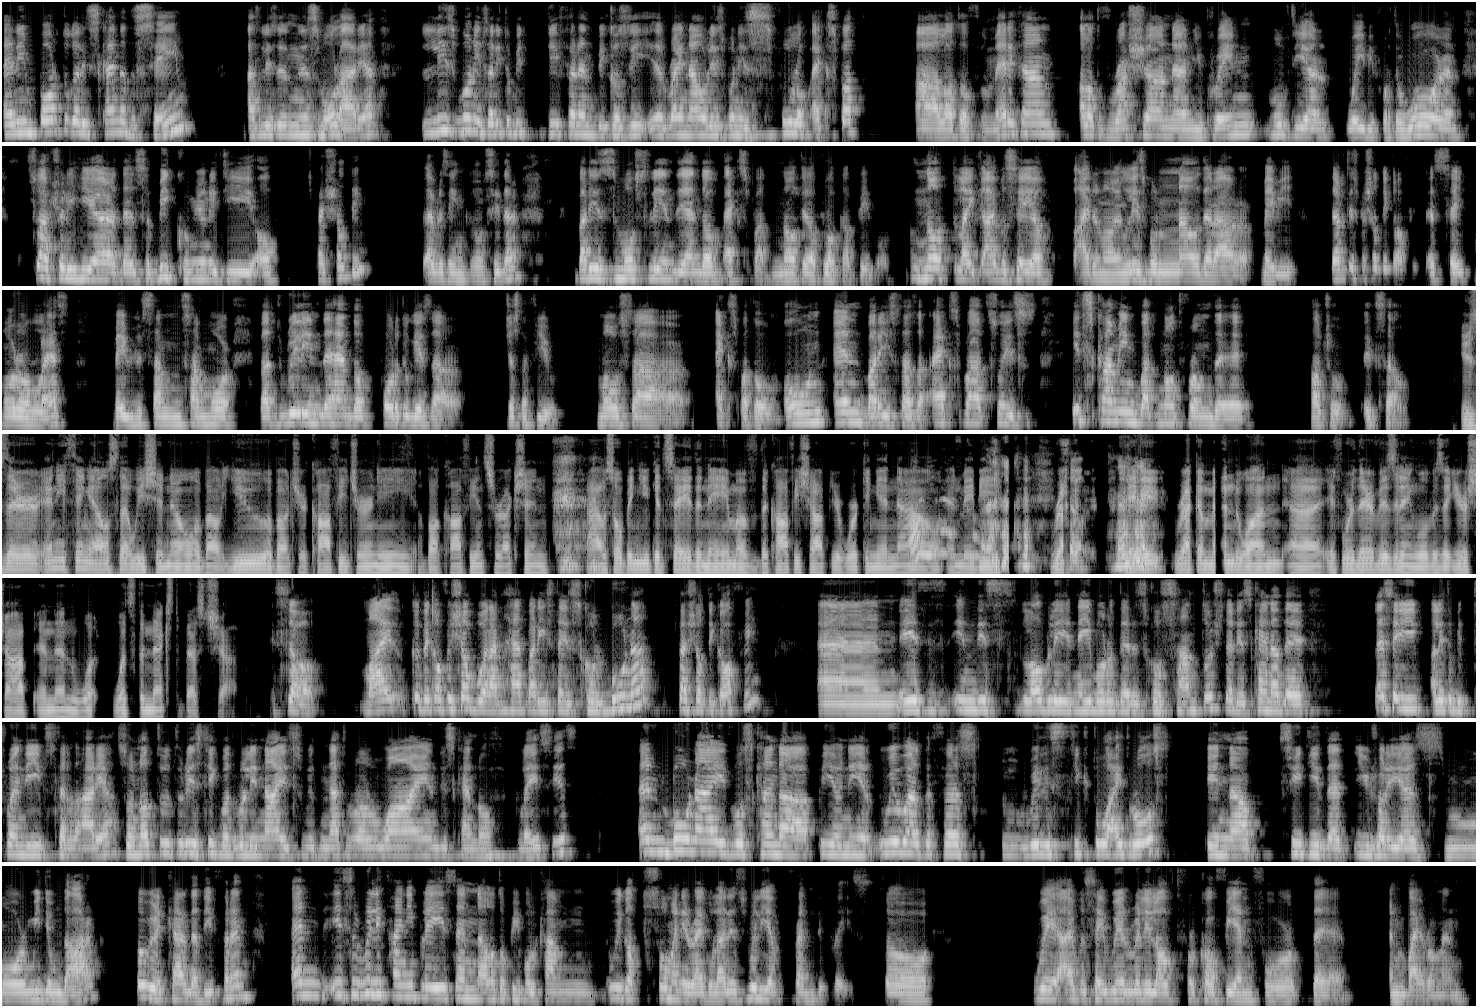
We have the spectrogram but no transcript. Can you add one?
And in Portugal, it's kind of the same, at least in a small area. Lisbon is a little bit different because uh, right now Lisbon is full of expat, a lot of American, a lot of Russian and Ukraine moved here way before the war. And so actually here there's a big community of specialty, everything considered but it's mostly in the end of expat, not of local people. Not like I would say of I don't know in Lisbon now there are maybe 30 specialty coffee, let's say more or less, maybe some some more, but really in the hand of Portuguese are just a few. Most are expat own, own and baristas are expat, so it's it's coming, but not from the culture itself. Is there anything else that we should know about you, about your coffee journey, about Coffee Insurrection? I was hoping you could say the name of the coffee shop you're working in now, oh, and maybe rec- so. maybe recommend one. Uh, if we're there visiting, we'll visit your shop, and then what what's the next best shop? So my the coffee shop where I'm head barista is called Buna Specialty Coffee, and is in this lovely neighborhood that is called Santos. That is kind of the let's say a little bit trendy hipster area. So not too touristic, but really nice with natural wine, this kind of places. And Buna, it was kind of pioneer. We were the first to really stick to light roast in a city that usually has more medium dark. So we're kind of different. And it's a really tiny place, and a lot of people come. We got so many regular. It's really a friendly place. So we, I would say, we're really loved for coffee and for the environment.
